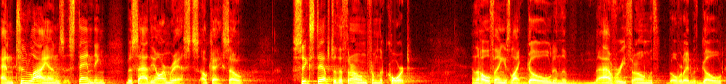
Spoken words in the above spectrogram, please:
and two lions standing beside the armrests. Okay, so six steps to the throne from the court, and the whole thing is like gold, and the ivory throne with overlaid with gold,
